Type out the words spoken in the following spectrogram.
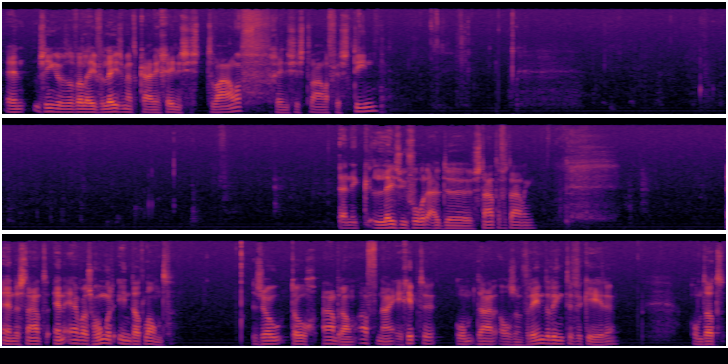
En misschien kunnen we dat wel even lezen met elkaar in Genesis 12, Genesis 12 vers 10. En ik lees u voor uit de Statenvertaling. En er staat, en er was honger in dat land. Zo toog Abraham af naar Egypte om daar als een vreemdeling te verkeren, omdat,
